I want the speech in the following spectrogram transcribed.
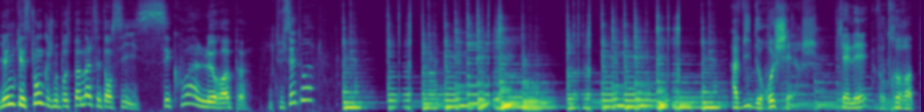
Il y a une question que je me pose pas mal ces temps-ci. C'est quoi l'Europe? Tu sais toi? Avis de recherche. Quelle est votre Europe?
